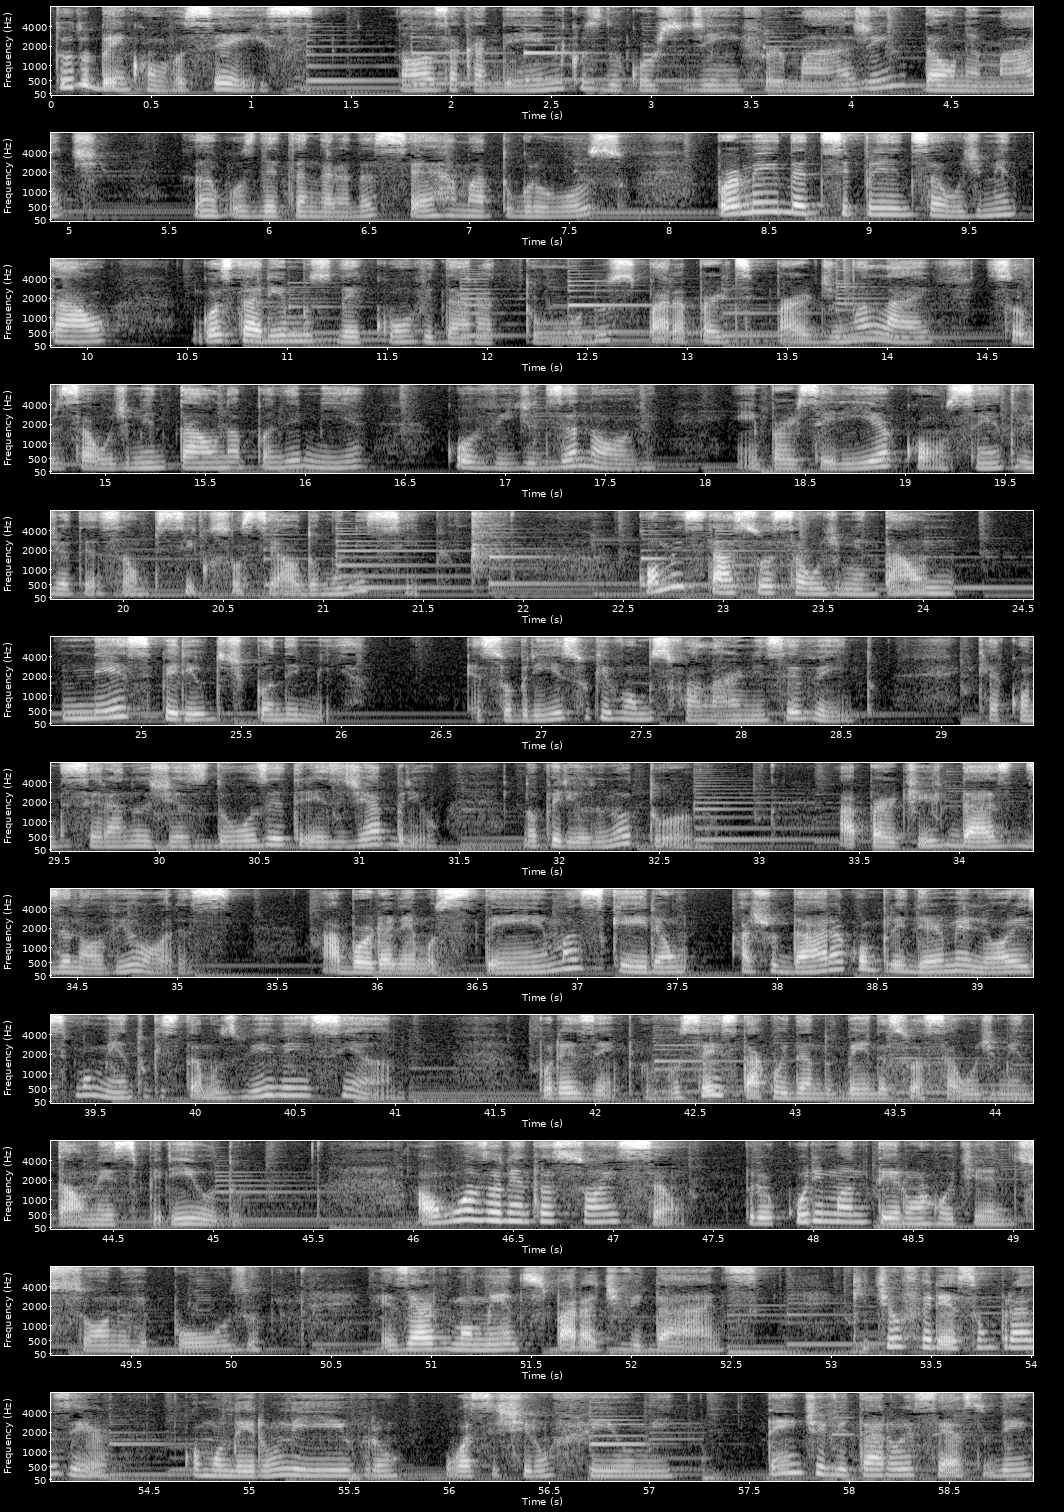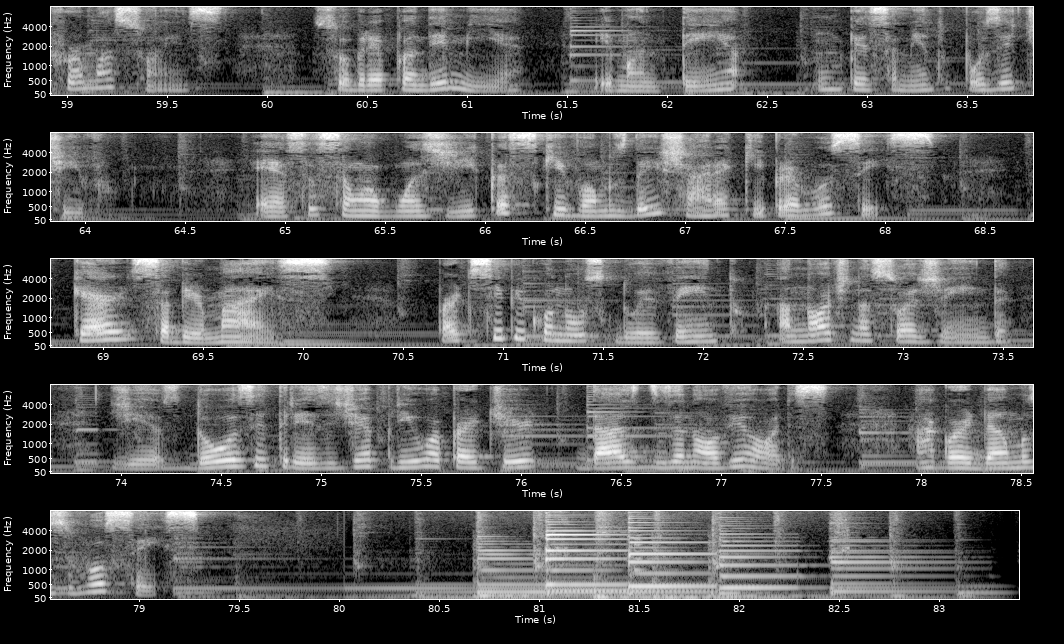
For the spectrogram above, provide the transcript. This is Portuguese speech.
Tudo bem com vocês? Nós, acadêmicos do curso de enfermagem da Unemat, campus de Tangará da Serra, Mato Grosso, por meio da disciplina de saúde mental, gostaríamos de convidar a todos para participar de uma live sobre saúde mental na pandemia Covid-19, em parceria com o Centro de Atenção Psicossocial do município. Como está a sua saúde mental nesse período de pandemia? É sobre isso que vamos falar nesse evento que acontecerá nos dias 12 e 13 de abril, no período noturno, a partir das 19 horas. Abordaremos temas que irão ajudar a compreender melhor esse momento que estamos vivenciando. Por exemplo, você está cuidando bem da sua saúde mental nesse período? Algumas orientações são: procure manter uma rotina de sono e repouso, reserve momentos para atividades que te ofereçam prazer, como ler um livro ou assistir um filme, Tente evitar o excesso de informações sobre a pandemia e mantenha um pensamento positivo. Essas são algumas dicas que vamos deixar aqui para vocês. Quer saber mais? Participe conosco do evento, anote na sua agenda, dias 12 e 13 de abril, a partir das 19 horas. Aguardamos vocês!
